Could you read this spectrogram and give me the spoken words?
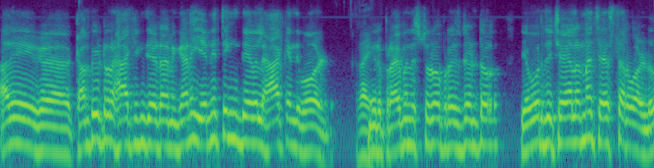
అది కంప్యూటర్ హ్యాకింగ్ చేయడానికి కానీ anything they will hack in the world. మీరు ప్రైమ్ మినిస్టర్ ప్రెసిడెంట్ ఎవరిది చేయాలన్నా చేస్తారు వాళ్ళు.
